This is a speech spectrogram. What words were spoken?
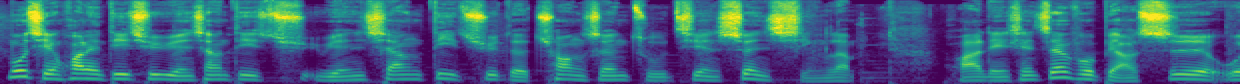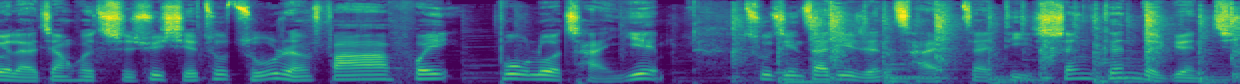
目前花莲地区原乡地区原乡地区的创生逐渐盛行了。花莲县政府表示，未来将会持续协助族人发挥部落产业，促进在地人才在地生根的愿景。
